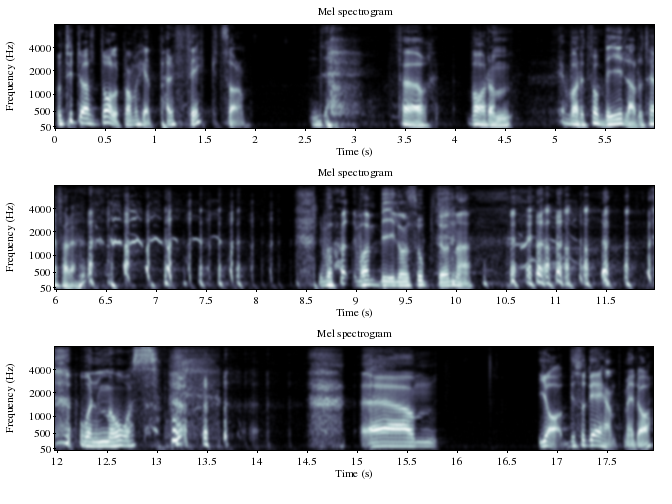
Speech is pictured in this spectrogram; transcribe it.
de tyckte att Dalaplan var helt perfekt, sa de. För var, de, var det två bilar du träffade? Det var, det var en bil och en soptunna. och en mås. Ehm, ja, det, så det har hänt mig idag.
